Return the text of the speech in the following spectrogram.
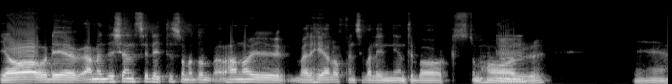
Ja och det, ja, men det känns ju lite som att de, han har ju varit hela offensiva linjen tillbaks. De har Mm. eh,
